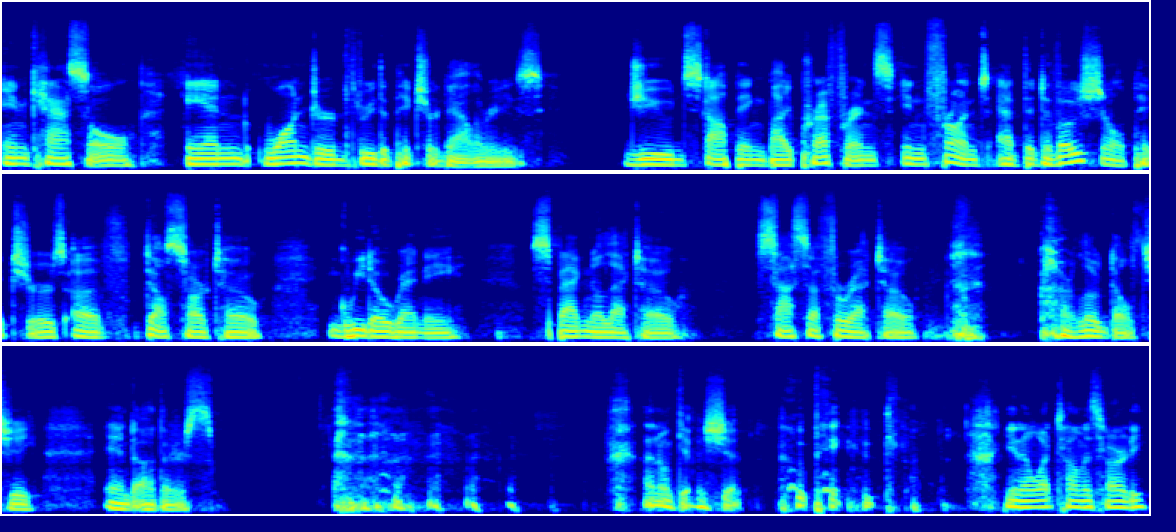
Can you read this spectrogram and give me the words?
and castle and wandered through the picture galleries. Jude stopping by preference in front at the devotional pictures of Del Sarto, Guido Reni, Spagnoletto, Sassoferrato, Carlo Dolci, and others. I don't give a shit who painted. You know what, Thomas Hardy?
